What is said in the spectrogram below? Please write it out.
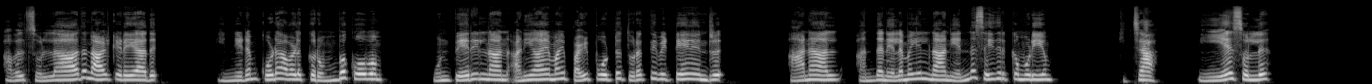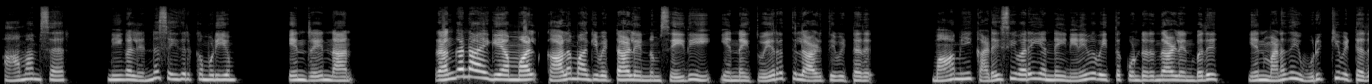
அவள் சொல்லாத நாள் கிடையாது. என்னிடம் கூட அவளுக்கு ரொம்ப கோபம். உன் பேரில் நான் அநியாயமாய் பழி போட்டு துரத்திவிட்டேன் என்று. ஆனால் அந்த நிலைமையில் நான் என்ன செய்திருக்க முடியும்? கிச்சா நீயே சொல்லு. ஆமாம் சார் நீங்கள் என்ன செய்திருக்க முடியும்? என்றேன் நான். ரங்கநாயகி அம்மாள் காலமாகிவிட்டாள் என்னும் செய்தி என்னை துயரத்தில் ஆழ்த்திவிட்டது. மாமி கடைசி வரை என்னை நினைவு வைத்துக் கொண்டிருந்தாள் என்பது என் மனதை உருக்கிவிட்டது.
